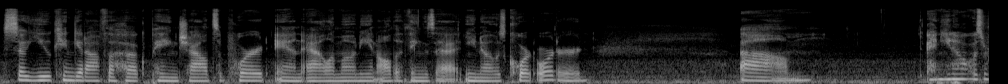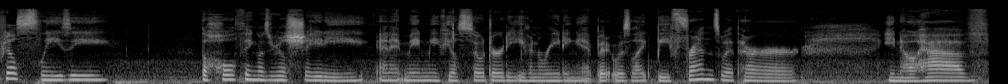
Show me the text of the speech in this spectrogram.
so you can get off the hook paying child support and alimony and all the things that, you know, is court ordered. Um and you know, it was real sleazy. The whole thing was real shady and it made me feel so dirty even reading it, but it was like be friends with her you know, have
